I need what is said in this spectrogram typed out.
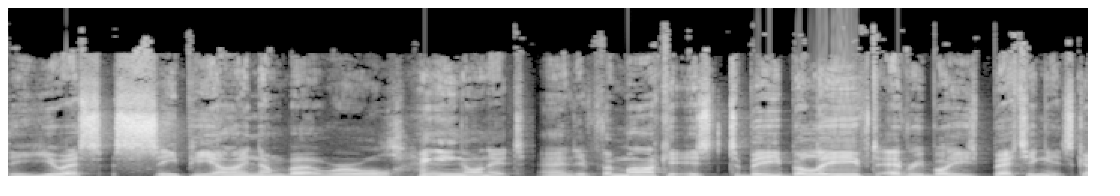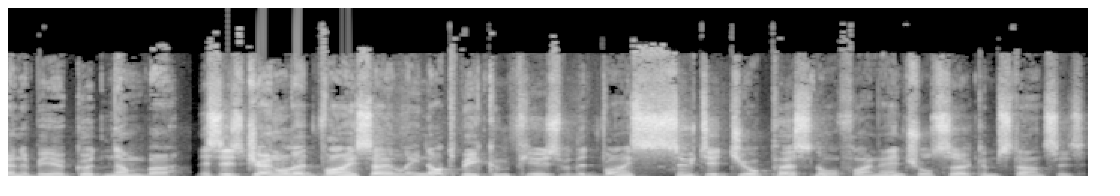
the US CPI number. We're all hanging on it. And if the market is to be believed, everybody's betting it's going to be a good number. This is general advice only, not to be confused with advice suited to your personal financial circumstances.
